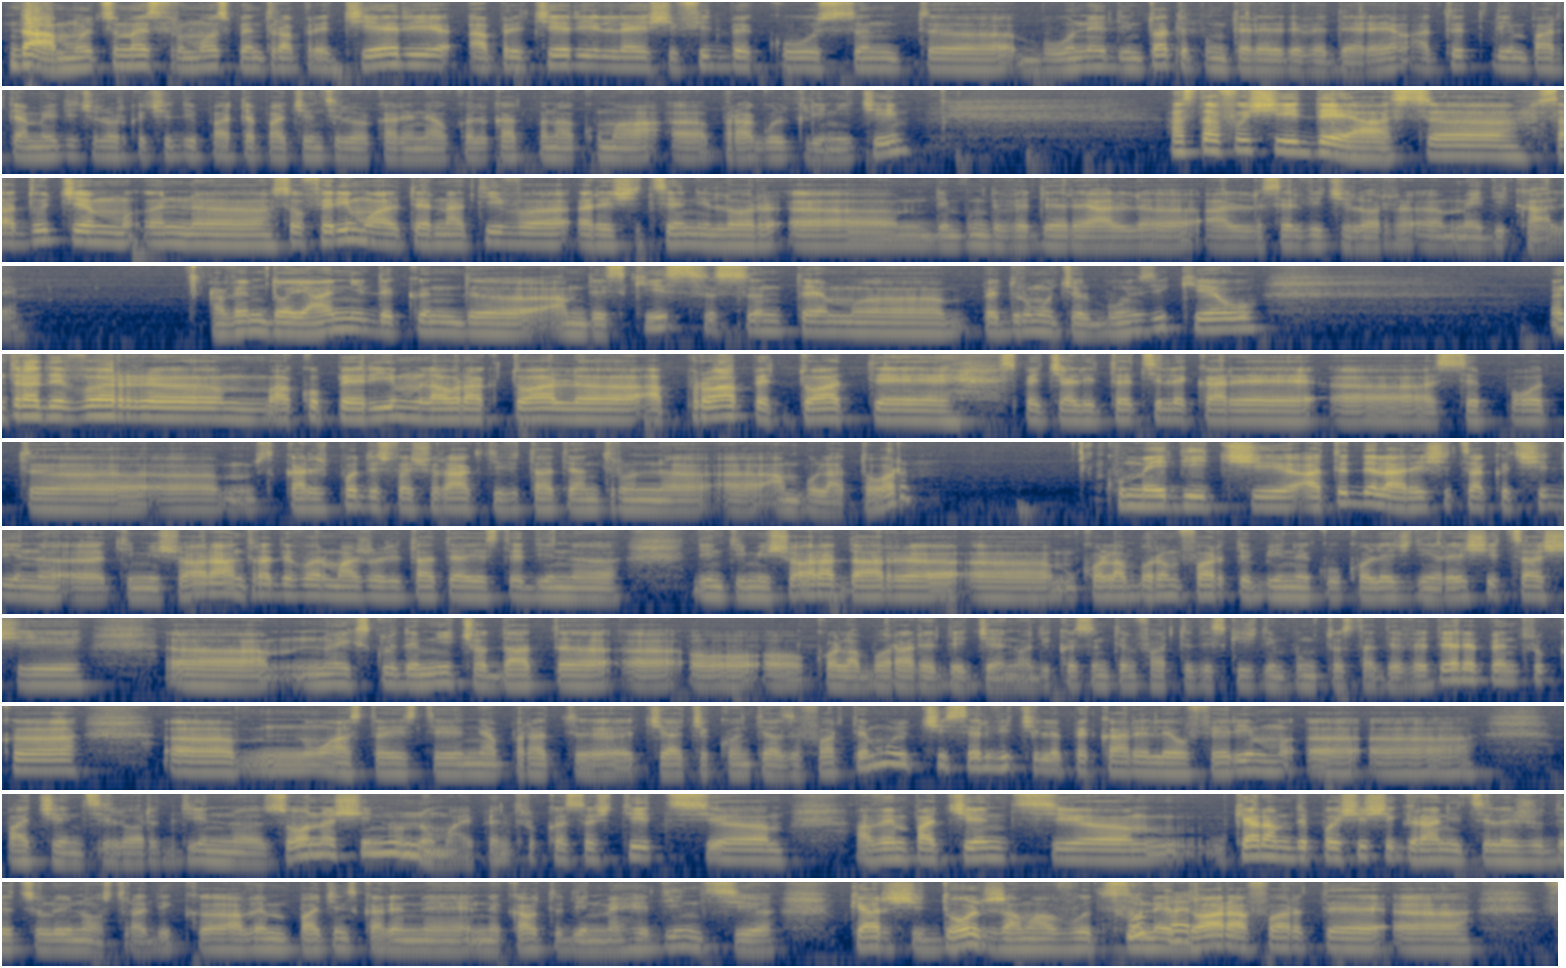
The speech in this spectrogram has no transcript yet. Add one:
Da, mulțumesc frumos pentru aprecieri. Aprecierile și feedback-ul sunt uh, bune din toate punctele de vedere, atât din partea medicilor cât și din partea pacienților care ne-au călcat până acum uh, pragul clinicii. Asta a fost și ideea, să, să aducem în, să oferim o alternativă reșițenilor uh, din punct de vedere al, al serviciilor uh, medicale. Avem doi ani de când uh, am deschis, suntem pe drumul cel bun, zic eu, Într-adevăr, acoperim la ora actuală aproape toate specialitățile care uh, se pot, uh, care își pot desfășura activitatea într-un uh, ambulator cu medici atât de la Reșița cât și din uh, Timișoara. Într-adevăr, majoritatea este din, uh, din Timișoara, dar uh, colaborăm foarte bine cu colegi din Reșița și uh, nu excludem niciodată uh, o, o colaborare de genul. Adică suntem foarte deschiși din punctul ăsta de vedere pentru că uh, nu asta este neapărat uh, ceea ce contează foarte mult, ci serviciile pe care le oferim uh, uh, pacienților din zonă și nu numai, pentru că să știți, uh, avem pacienți, uh, chiar am depășit și granițele județului nostru, adică avem pacienți care ne, ne caută din Mehedinți, uh, chiar și Dolj am avut, Super. Hunedoara foarte,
